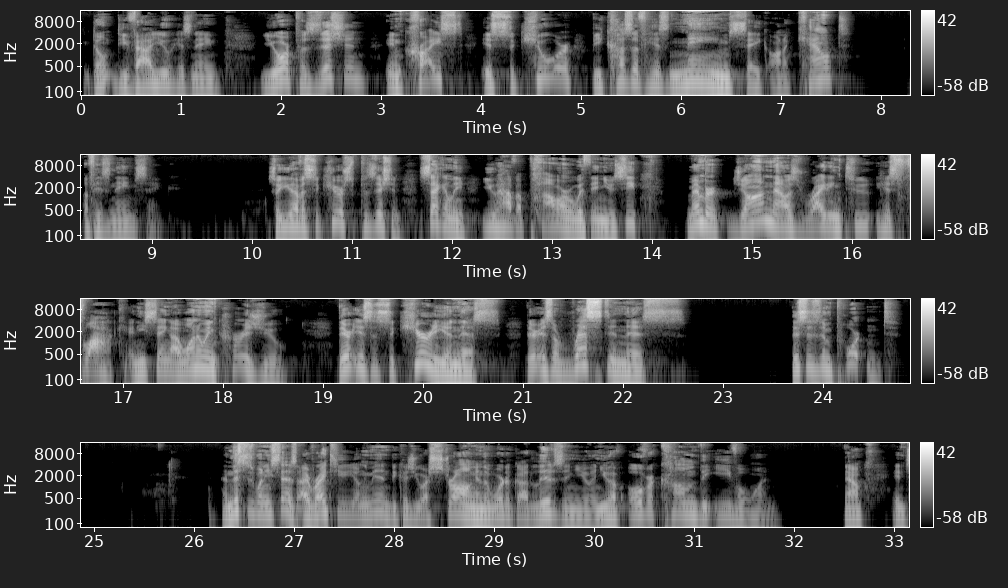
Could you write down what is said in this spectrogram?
Don't devalue his name. Your position in Christ is secure because of his name's sake, on account of his namesake. So you have a secure position. Secondly, you have a power within you. See, remember, John now is writing to his flock and he's saying, I want to encourage you. There is a security in this. There is a rest in this. This is important. And this is when he says, I write to you, young men, because you are strong and the word of God lives in you and you have overcome the evil one. Now,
